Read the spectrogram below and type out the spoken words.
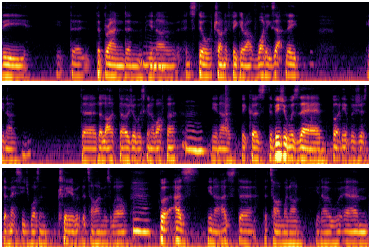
the the the brand and mm. you know and still trying to figure out what exactly you know the the life dojo was going to offer mm. you know because the vision was there but it was just the message wasn't clear at the time as well mm. but as you know as the the time went on you know um,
